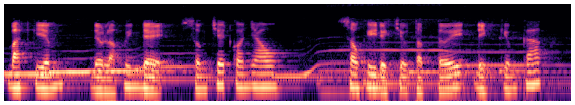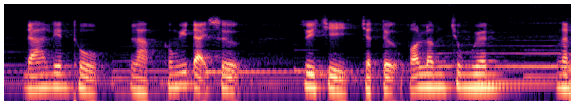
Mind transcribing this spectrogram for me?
Bát kiếm đều là huynh đệ, Sống chết có nhau. Sau khi được triệu tập tới địch kiếm các, Đã liên thủ làm không ít đại sự. Duy trì trật tự võ lâm trung nguyên Ngăn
